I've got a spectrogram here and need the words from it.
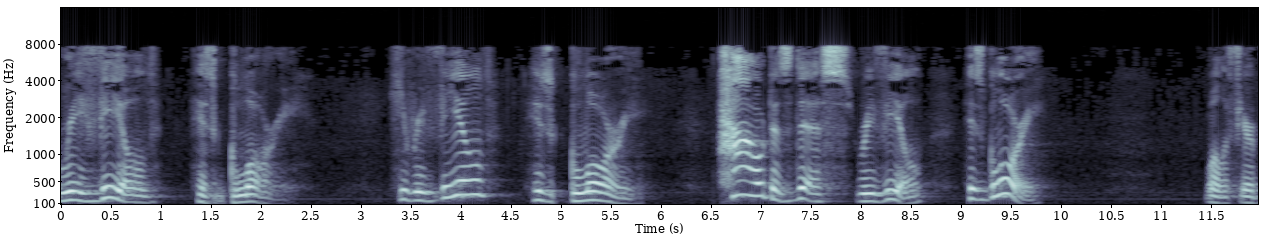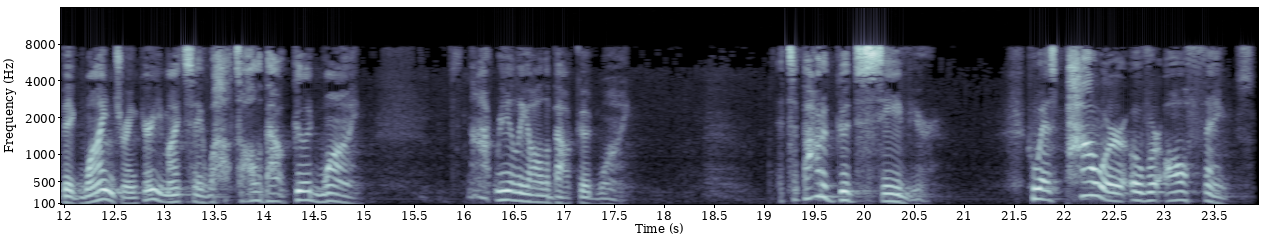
revealed his glory. He revealed his glory. How does this reveal his glory? Well, if you're a big wine drinker, you might say, well, it's all about good wine. It's not really all about good wine. It's about a good Savior who has power over all things.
